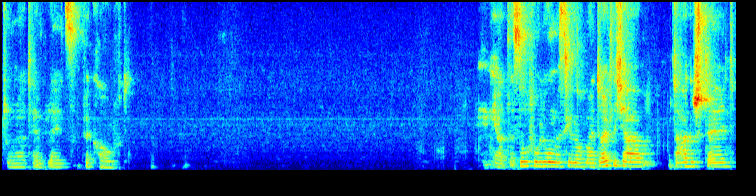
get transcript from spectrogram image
Joomla-Templates verkauft. Ja, das Suchvolumen ist hier nochmal deutlicher dargestellt.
